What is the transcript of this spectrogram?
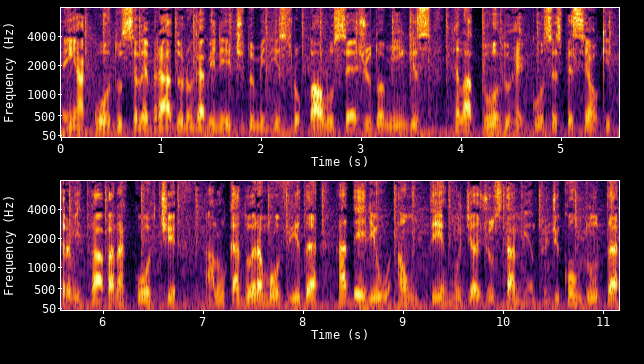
Em acordo celebrado no gabinete do ministro Paulo Sérgio Domingues, relator do recurso especial que tramitava na corte, a locadora Movida aderiu a um termo de ajustamento de conduta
